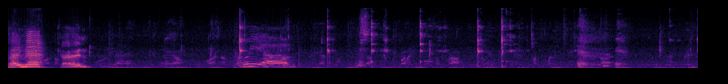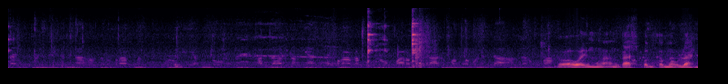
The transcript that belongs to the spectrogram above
Kain na. Kain! Uy, um, Kawawa yung mga angkas pagka maulan.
